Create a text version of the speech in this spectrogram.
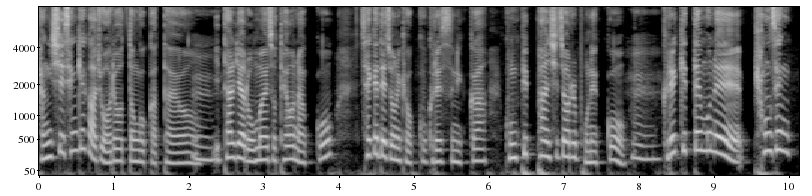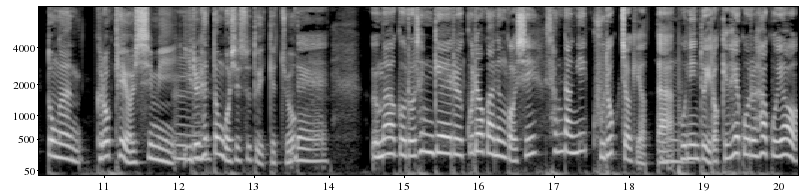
당시 생계가 아주 어려웠던 것 같아요. 음. 이탈리아 로마에서 태어났고 세계대전을 겪고 그랬으니까 궁핍한 시절을 보냈고 음, 그랬기 때문에 평생 동안 그렇게 열심히 음. 일을 했던 것일 수도 있겠죠. 네. 음악으로 생계를 꾸려가는 것이 상당히 굴욕적이었다. 음. 본인도 이렇게 회고를 하고요.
